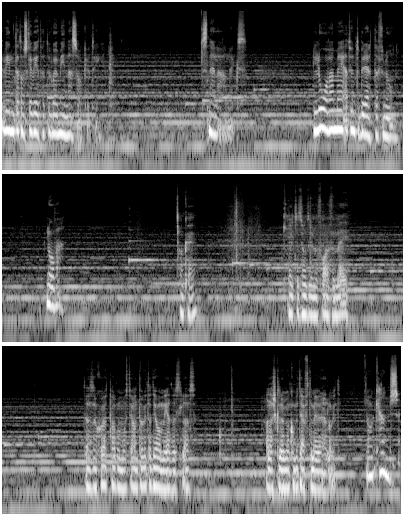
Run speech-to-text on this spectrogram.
Jag vill inte att de ska veta att du börjar minnas saker och ting. Snälla Alex. Lova mig att du inte berättar för någon. Lova. Okej. Okay. Jag tror inte det är någon fara för mig. Den som sköt pappa måste ha antagit att jag var medvetslös. Annars skulle de ha kommit efter mig vid det här laget. Ja, kanske.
